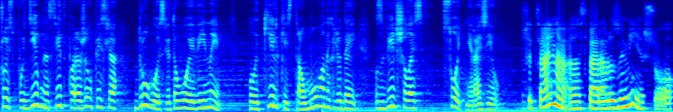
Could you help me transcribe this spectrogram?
Щось подібне світ пережив після Другої світової війни, коли кількість травмованих людей збільшилась сотні разів. Соціальна е, сфера розуміє, що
